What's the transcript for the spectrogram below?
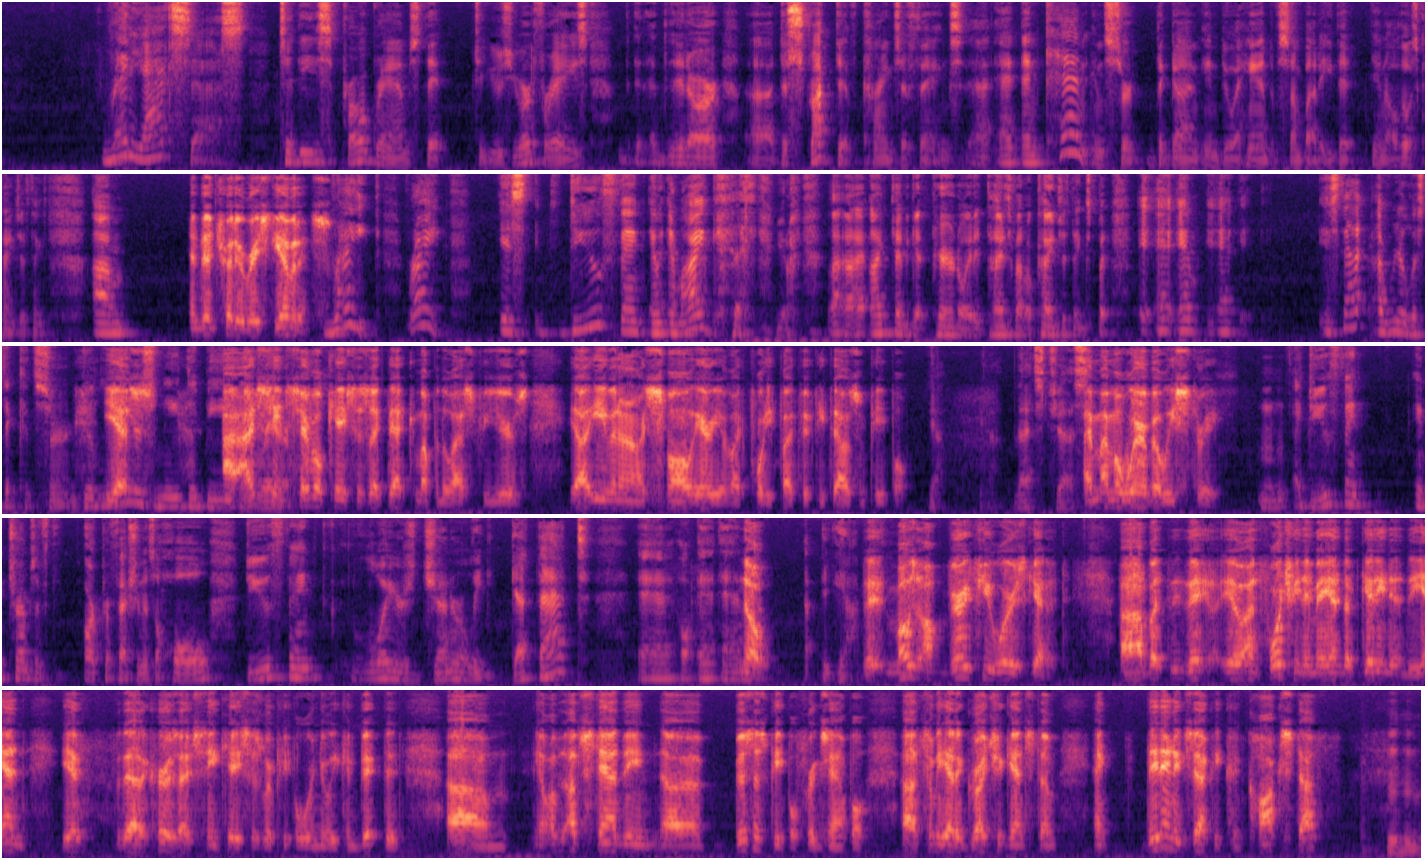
ready access to these programs that to use your phrase, that are uh, destructive kinds of things uh, and, and can insert the gun into a hand of somebody that, you know, those kinds of things. Um, and then try to erase the evidence. Right, right. Is do you think? Am, am I? You know, I, I, tend to get paranoid at times about all kinds of things. But am, am, is that a realistic concern? Do Yes. lawyers need to be I, I've aware? seen several cases like that come up in the last few years, uh, even in our small area of like 45, 50,000 people. Yeah, yeah, that's just. I'm, I'm aware of at least three. Mhm. Uh, Do you think, in terms of our profession as a whole, do you think lawyers generally get that? And, and, and No. Uh, yeah. Most, uh, very few lawyers get it. Uh, but they, you know, unfortunately, they may end up getting it in the end if that occurs. I've seen cases where people were newly convicted, um, you know, up- upstanding uh, business people, for example. Uh, somebody had a grudge against them, and they didn't exactly concoct stuff. hmm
